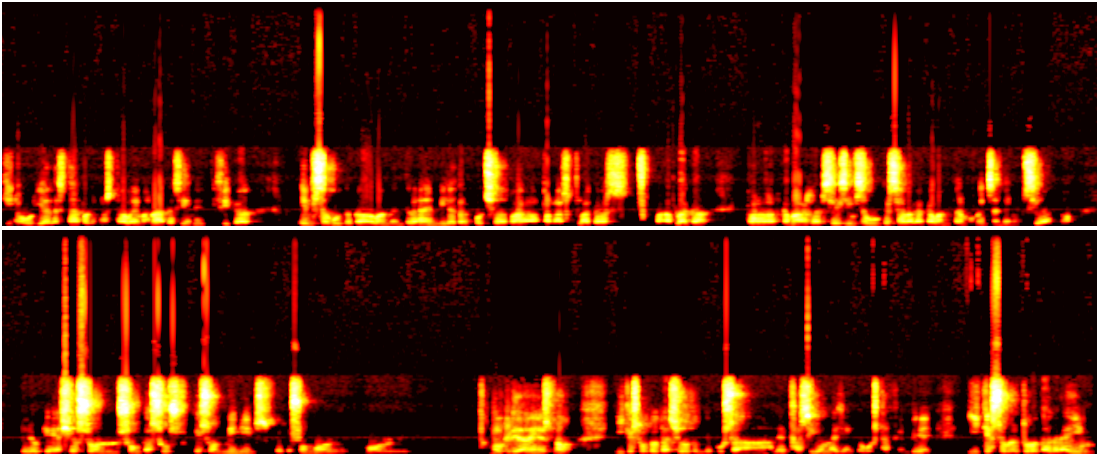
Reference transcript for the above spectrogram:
i que no hauria d'estar, perquè no estava, hem anat, s'hi hem identificat, hem sabut que acabaven d'entrar, hem mirat el cotxe per, per les plaques, la placa per les càmeres d'accés i segur que acaben en moments s'han denunciat, no? però que això són, són casos que són mínims, que són molt, molt, molt cridaners, no? i que sobretot això hem de posar l'èmfasi en la gent que ho està fent bé i que sobretot agraïm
